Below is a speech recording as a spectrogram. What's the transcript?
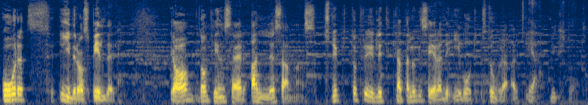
Årets idrottsbilder. Ja, de finns här allesammans. Snyggt och prydligt katalogiserade i vårt stora arkiv. Ja, mycket stort.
